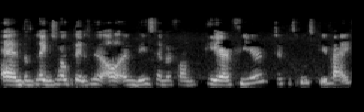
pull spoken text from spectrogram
En dat betekent dus ook dat we al een winst hebben van keer 4. Zeg het goed? Keer 5.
